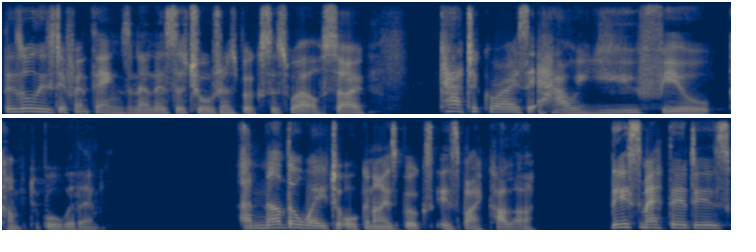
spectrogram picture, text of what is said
There's all these different things. And then there's the children's books as well. So categorize it how you feel comfortable with it. Another way to organize books is by color. This method is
